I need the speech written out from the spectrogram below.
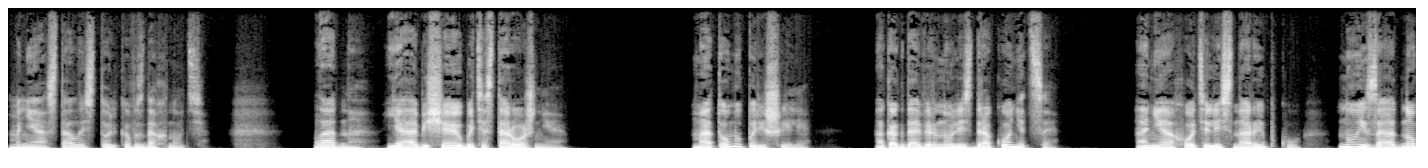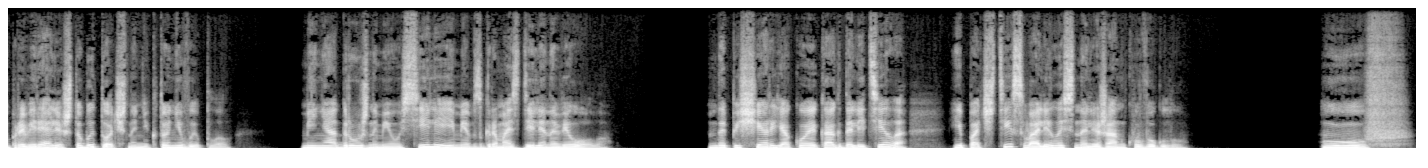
Мне осталось только вздохнуть. Ладно, я обещаю быть осторожнее. На то мы порешили. А когда вернулись драконицы, они охотились на рыбку, ну и заодно проверяли, чтобы точно никто не выплыл. Меня дружными усилиями взгромоздили на Виолу. До пещер я кое-как долетела и почти свалилась на лежанку в углу. Уф.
